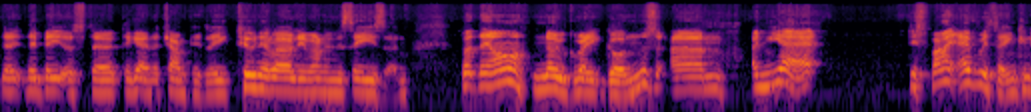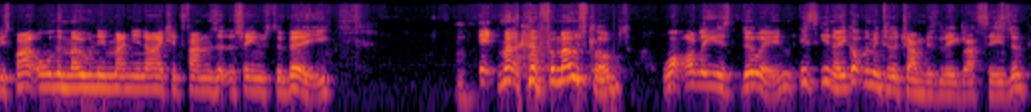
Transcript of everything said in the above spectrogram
they, they beat us to, to get in the Champions League, two 0 earlier on in the season. But they are no great guns, um, and yet, despite everything, and despite all the moaning Man United fans that there seems to be, mm. it for most clubs, what Ollie is doing is, you know, he got them into the Champions League last season.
